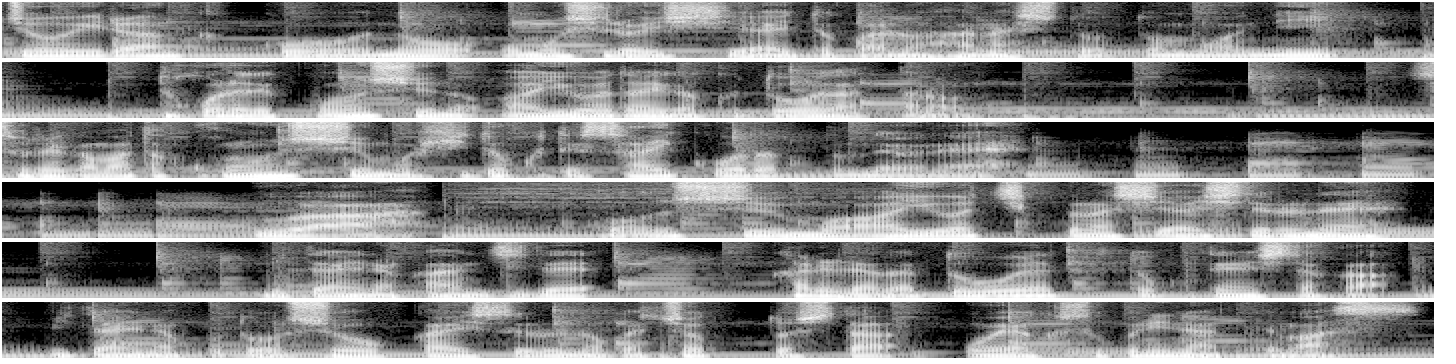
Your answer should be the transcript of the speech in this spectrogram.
上位ランク校の面白い試合とかの話とともに、ところで今週のアイオワ大学どうだったの？それがまた今週もひどくて最高だったんだよね。うわ、今週もアイワチックな試合してるね。みたいな感じで、彼らがどうやって得点したかみたいなことを紹介するのがちょっとしたお約束になってます。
